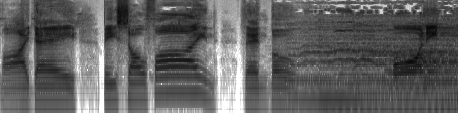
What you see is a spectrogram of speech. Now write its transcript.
My day be so fine, then boom. morning.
